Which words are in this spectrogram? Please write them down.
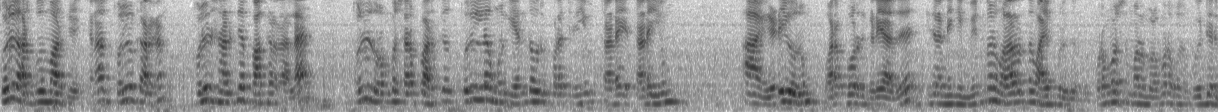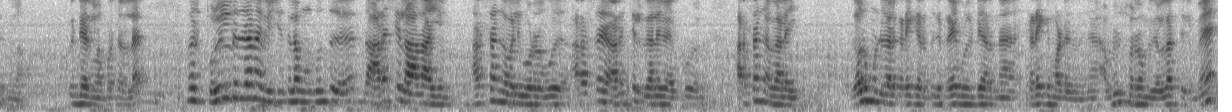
தொழில் அற்புதமாக இருக்குது ஏன்னா தொழில்காரர்கள் தொழில் சாணத்தையே பார்க்குறதால தொழில் ரொம்ப சிறப்பாக இருக்குது தொழிலில் உங்களுக்கு எந்த ஒரு பிரச்சனையும் தடை தடையும் இடையூறும் வரப்போகிறது கிடையாது. இதில் நீங்கள் மென்மேலும் வளர்றது வாய்ப்பு இருக்குது. ப்ரொமோஷன் மூலமாக கொஞ்சம் போயிட்டே இருக்கலாம். போயிட்டே இருக்கலாம் பிரச்சனை இல்லை. இது மாதிரி தொழில் ரீதியான விஷயத்தில் உங்களுக்கு வந்து இந்த அரசியல் ஆதாயம் அரசாங்க வழி உறவு அரச அரசியல் வேலைவாய்ப்பு அரசாங்க வேலை கவர்மெண்ட் வேலை கிடைக்கிறதுக்கு ட்ரை பண்ணிகிட்டே இருந்தேன். கிடைக்க மாட்டேங்குதுங்க. அப்படின்னு சொல்கிறவங்களுக்கு எல்லாத்துக்குமே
